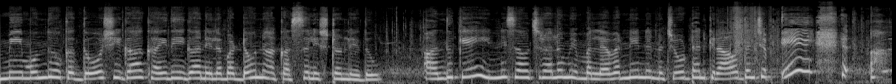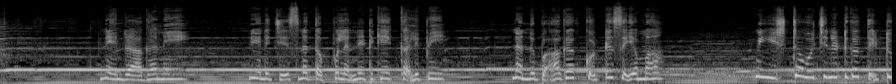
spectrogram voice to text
మీ ముందు ఒక దోషిగా ఖైదీగా నిలబడ్డం నాకు అస్సలు ఇష్టం లేదు. అందుకే ఇన్ని సంవత్సరాలు మిమ్మల్ని ఎవరిని నన్ను చూడ్డానికి రావద్దని చెప్తే నేను రాగానే నేను చేసిన తప్పులన్నిటికీ కలిపి నన్ను బాగా కొట్టేసేయమ్మా. నీ ఇష్టం వచ్చినట్టుగా తిట్టు.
